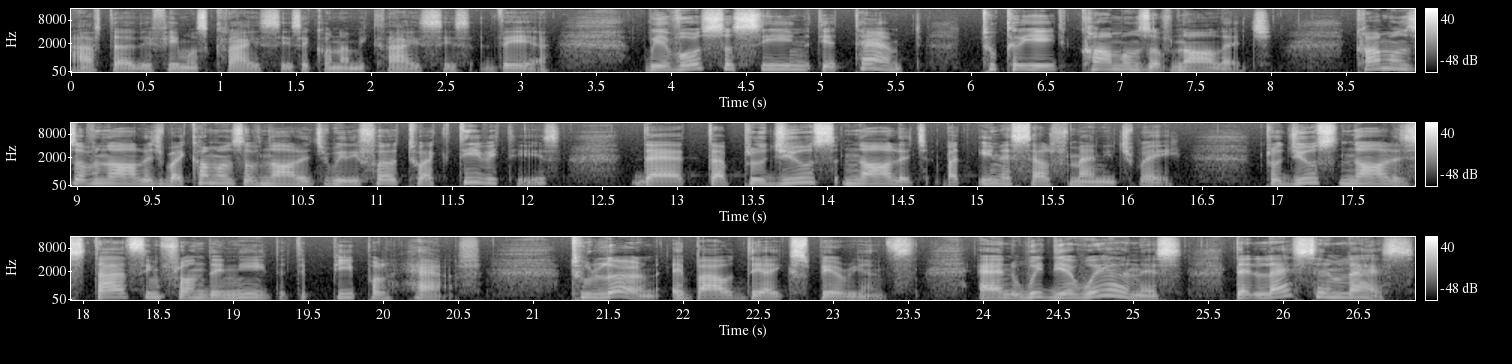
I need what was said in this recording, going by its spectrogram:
after the famous crisis, economic crisis there. We have also seen the attempt to create commons of knowledge commons of knowledge, by commons of knowledge, we refer to activities that uh, produce knowledge, but in a self managed way. Produce knowledge starting from the need that the people have, to learn about their experience. And with the awareness that less and less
